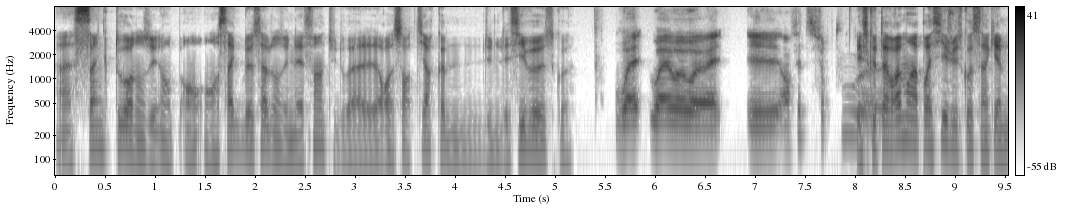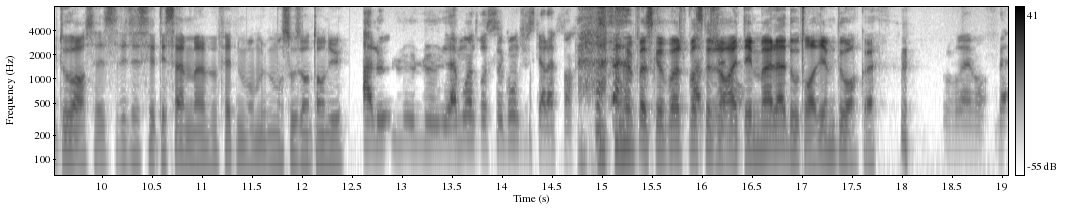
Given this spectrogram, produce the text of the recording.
Ah, 5 tours dans une, en, sac de sable dans une F1, tu dois ressortir comme d'une lessiveuse, quoi. Ouais, ouais, ouais, ouais. ouais. Et en fait, surtout. Est-ce que tu as vraiment apprécié jusqu'au cinquième tour? C'était ça, en fait, mon, sous-entendu. Ah, le, la moindre seconde jusqu'à la fin. Parce que moi, je pense que j'aurais été malade au troisième tour, quoi. vraiment. Bah,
